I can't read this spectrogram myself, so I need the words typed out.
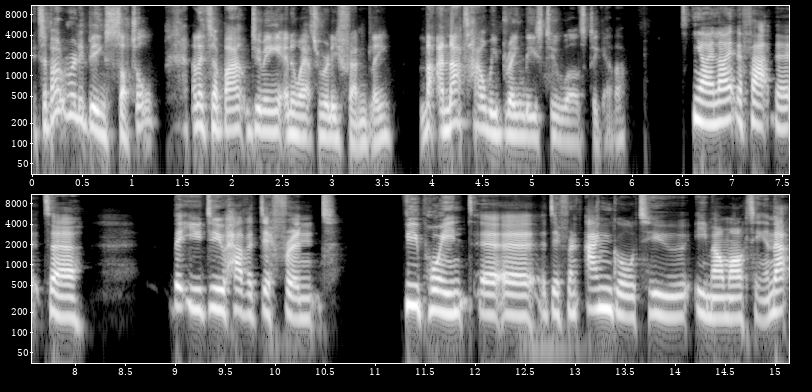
It's about really being subtle and it's about doing it in a way that's really friendly. And that's how we bring these two worlds together. Yeah, I like the fact that uh, that you do have a different viewpoint, uh, a different angle to email marketing, and that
